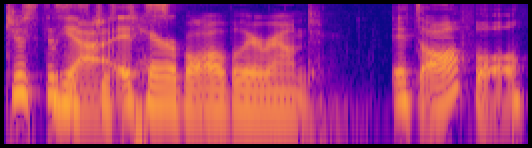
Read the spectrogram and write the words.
Just this Yeah, is just terrible all the way around. It's awful.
